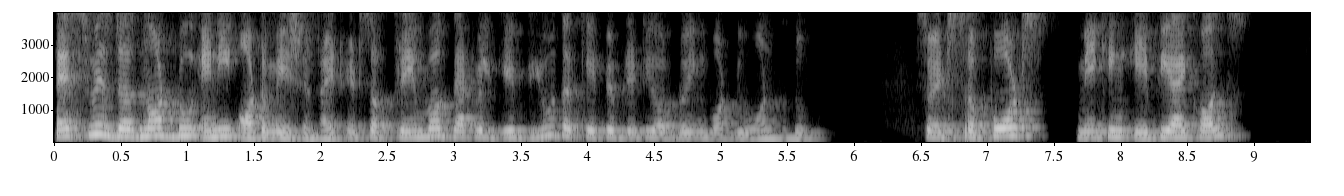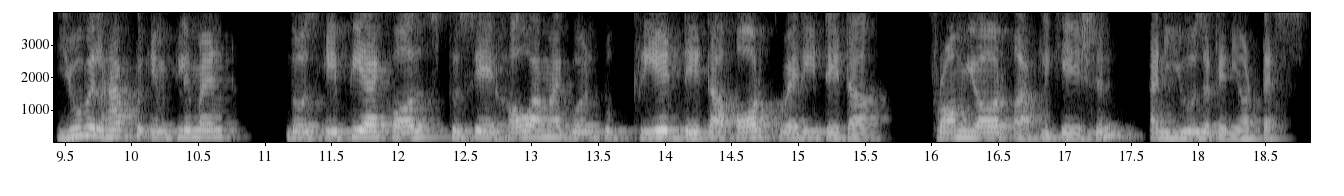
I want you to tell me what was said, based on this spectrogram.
teswiz does not do any automation, right? It's a framework that will give you the capability of doing what you want to do. So it supports making API calls. You will have to implement those API calls to say, how am I going to create data or query data from your application and use it in your tests.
